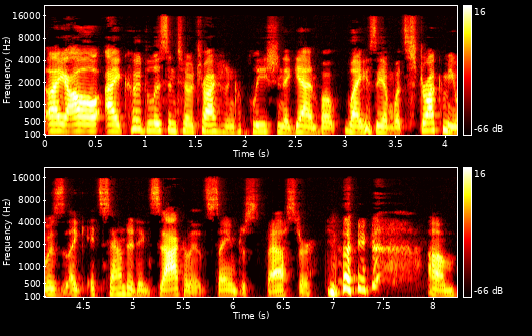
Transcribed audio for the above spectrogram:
like I'll I could listen to Attraction Completion again, but like I said, what struck me was like it sounded exactly the same, just faster. um,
